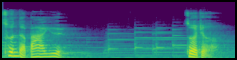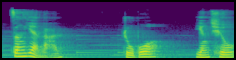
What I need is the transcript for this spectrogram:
村的八月，作者曾艳兰，主播迎秋。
